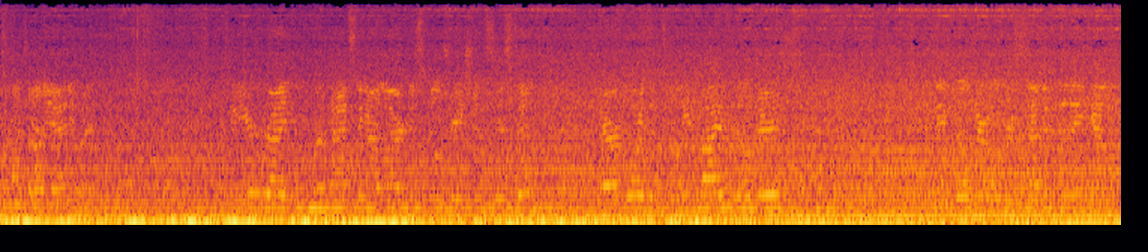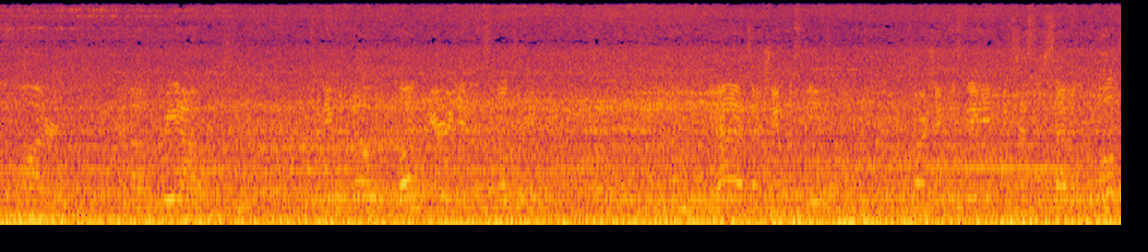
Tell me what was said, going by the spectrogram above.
but I'll tell you anyway. To your right, we're passing our largest filtration system. There are more than 25 filters, and they filter over 7 million gallons of water in about three hours. Does anyone know what area it's filtering? Yeah, it's our Shamu Stadium. So our Shamu Stadium consists of seven pools.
